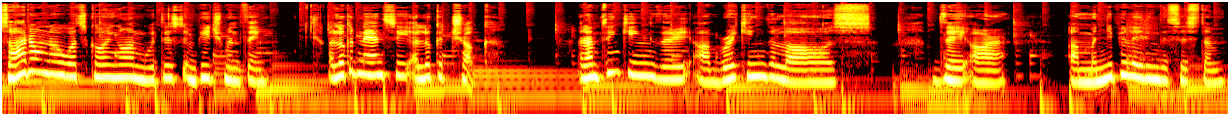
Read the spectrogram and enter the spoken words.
So I don't know what's going on with this impeachment thing. I look at Nancy, I look at Chuck, and I'm thinking they are breaking the laws, they are uh, manipulating the system,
